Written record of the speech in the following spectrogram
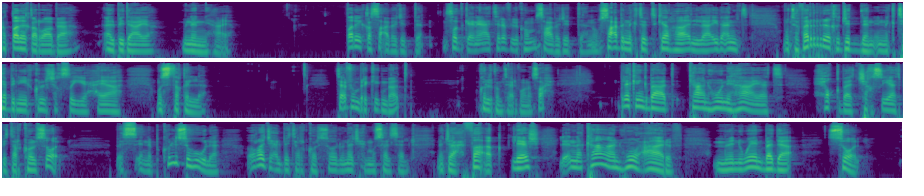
الطريقة الرابعة البداية من النهاية. طريقة صعبة جدا. صدق يعني أعترف لكم صعبة جدا وصعب إنك تبتكرها إلا إذا أنت متفرغ جدا إنك تبني لكل شخصية حياة مستقلة. تعرفون Breaking Bad كلكم تعرفونه صح؟ Breaking Bad كان هو نهاية حقبة شخصيات Better Call Saul. بس انه بكل سهولة رجع ال Better Call Saul ونجح المسلسل نجاح فائق. ليش؟ لأنه كان هو عارف من وين بدأ سول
